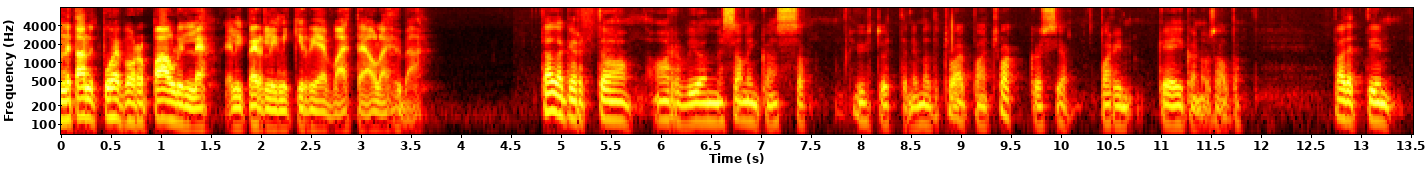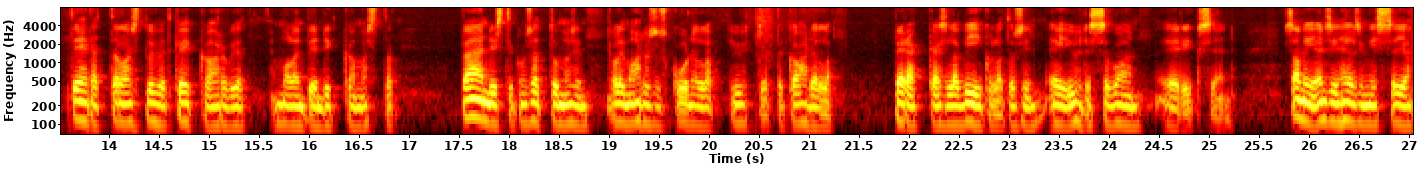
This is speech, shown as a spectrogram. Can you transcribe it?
Annetaan nyt puheenvuoro Paulille, eli Berliinin kirjeenvaihtaja, ole hyvä. Tällä kertaa arvioimme Samin kanssa yhtyettä nimeltä Drive by Truckers ja parin keikan osalta. Päätettiin tehdä tällaiset lyhyet keikka-arviot molempien dikkaamasta bändistä, kun sattumoisin oli mahdollisuus kuunnella yhtyettä kahdella peräkkäisellä viikolla, tosin ei yhdessä vaan erikseen. Sami ensin Helsingissä ja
